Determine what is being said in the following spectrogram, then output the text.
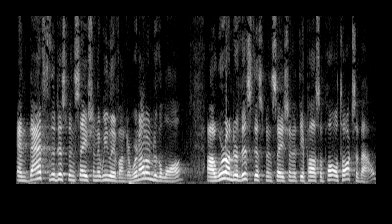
And that's the dispensation that we live under. We're not under the law. Uh, we're under this dispensation that the Apostle Paul talks about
